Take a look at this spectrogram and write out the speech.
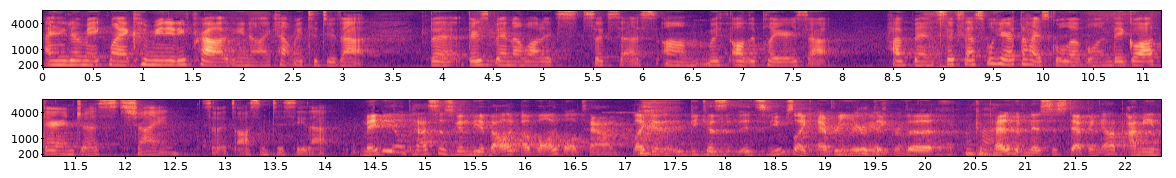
I need to make my community proud. You know, I can't wait to do that. But there's been a lot of success um, with all the players that have been successful here at the high school level, and they go out there and just shine. So it's awesome to see that. Maybe El Paso is going to be a, volley- a volleyball town, like it, because it seems like every year really the, the Mm-hmm. competitiveness is stepping up. I mean,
